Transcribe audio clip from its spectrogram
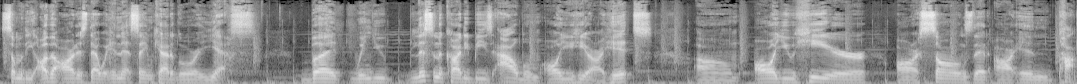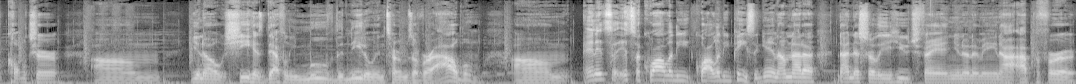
some of the other artists that were in that same category? Yes, but when you listen to Cardi B's album, all you hear are hits. Um, all you hear are songs that are in pop culture. Um, you know, she has definitely moved the needle in terms of her album. Um, and it's a, it's a quality quality piece. Again, I'm not a not necessarily a huge fan. You know what I mean? I, I prefer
